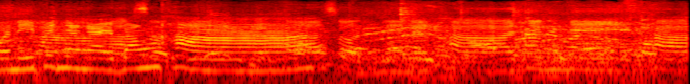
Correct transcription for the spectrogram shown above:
วันนี้เป็นยังไงบ้างคะสวัสดีนะคะยินดีค่ะ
